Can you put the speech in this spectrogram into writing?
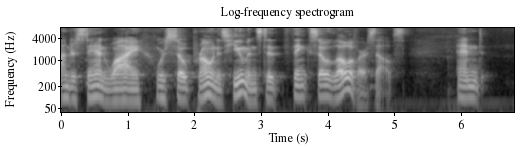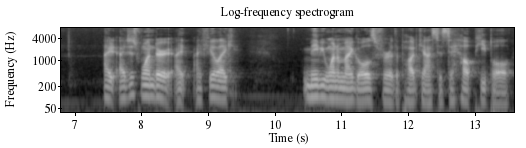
understand why we're so prone as humans to think so low of ourselves. And I, I just wonder, I, I feel like maybe one of my goals for the podcast is to help people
